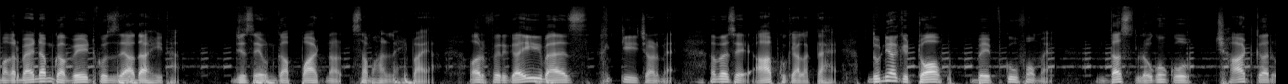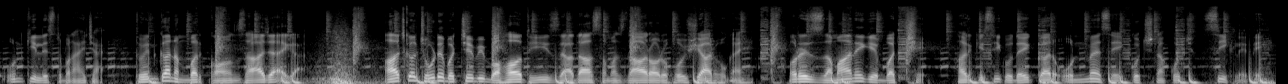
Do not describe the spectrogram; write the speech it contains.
मगर मैडम का वेट कुछ ज़्यादा ही था, जिसे उनका पार्टनर संभाल नहीं पाया। और फिर गई भैंस कीचड़ में। वैसे आपको क्या लगता है, दुनिया के टॉप बेवकूफ़ों में दस लोगों को छाट कर उनकी लिस्ट बनाई जाए। तो इनका नंबर कौन सा आ जाएगा? आजकल छोटे बच्चे भी बहुत ही ज़्यादा समझदार और होशियार हो गए हैं और इस जमाने के बच्चे हर किसी को देखकर उनमें से कुछ ना कुछ सीख लेते हैं,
